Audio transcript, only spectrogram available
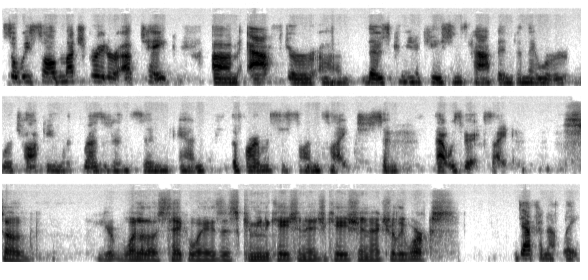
So we saw much greater uptake um, after um, those communications happened and they were, were talking with residents and, and the pharmacists on site. So that was very exciting. So you're, one of those takeaways is communication education actually works. Definitely.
